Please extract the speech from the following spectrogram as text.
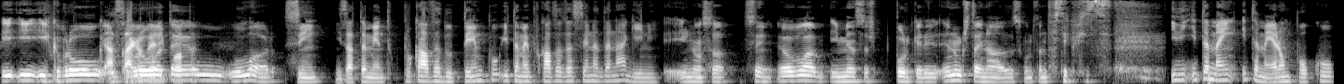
E, e, e quebrou, a saga quebrou até o, o lore. Sim, exatamente. Por causa do tempo e também por causa da cena da Nagini. E não só. Sim, eu vou lá imensas porcarias. Eu não gostei nada do segundo Fantastic Beasts. E, e, também, e também era um pouco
